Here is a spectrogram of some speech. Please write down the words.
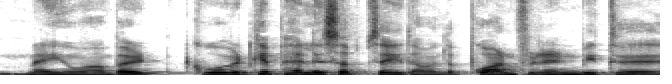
नहीं हुआ बट कोविड के पहले सब सही था मतलब कॉन्फिडेंट भी थे।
